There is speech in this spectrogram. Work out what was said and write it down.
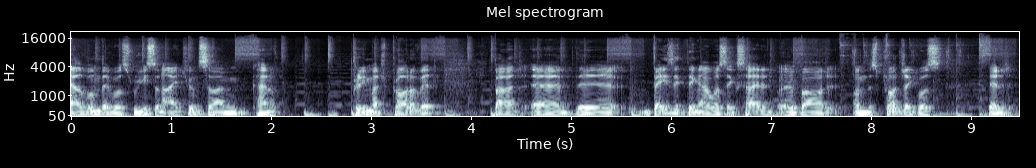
album that was released on iTunes. So I'm kind of pretty much proud of it. But the basic thing I was excited about on this project was that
